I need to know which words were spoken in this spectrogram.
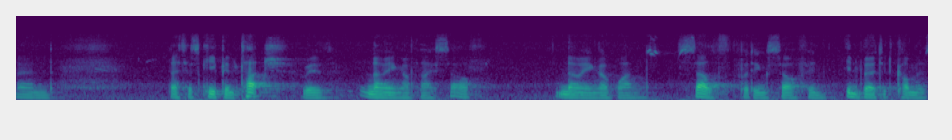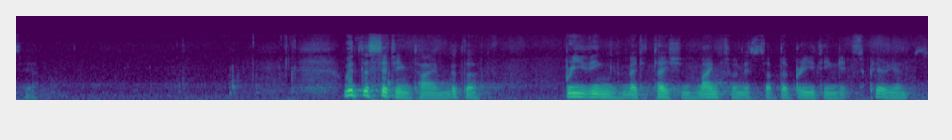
And let us keep in touch with knowing of thyself, knowing of one's self, putting self in inverted commas here. With the sitting time, with the breathing meditation, mindfulness of the breathing experience,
